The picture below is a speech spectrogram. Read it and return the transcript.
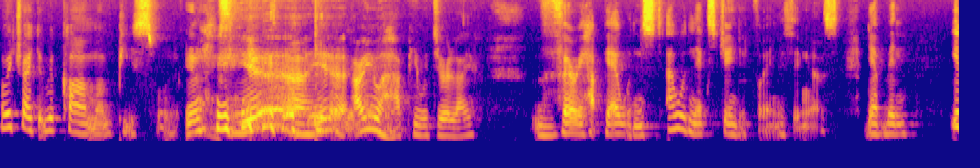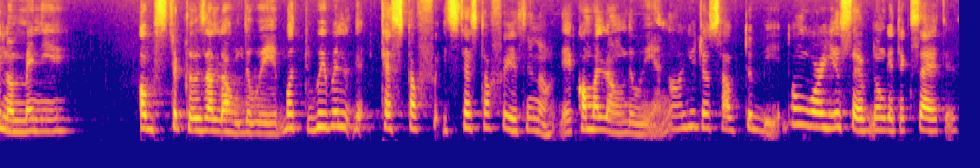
we try to be calm and peaceful. You know? Yeah, yeah. Are you happy with your life? Very happy. I wouldn't, I wouldn't exchange it for anything else. There have been, you know, many obstacles along the way, but we will test of, it's test of faith, you know, they come along the way, and all you just have to be, don't worry yourself, don't get excited,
